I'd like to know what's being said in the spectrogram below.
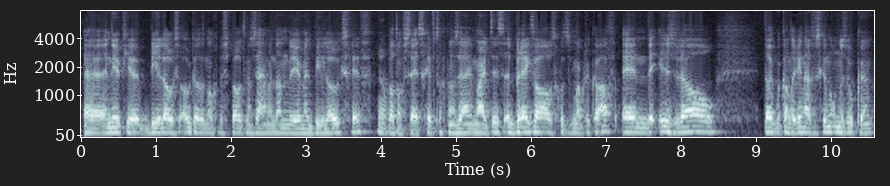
Uh, en nu heb je biologisch ook dat het nog bespoten kan zijn, maar dan weer met biologisch gif. Ja. Wat nog steeds giftig kan zijn. Maar het, is, het breekt wel als het goed is makkelijk af. En er is wel, dat ik me kan herinneren uit verschillende onderzoeken,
